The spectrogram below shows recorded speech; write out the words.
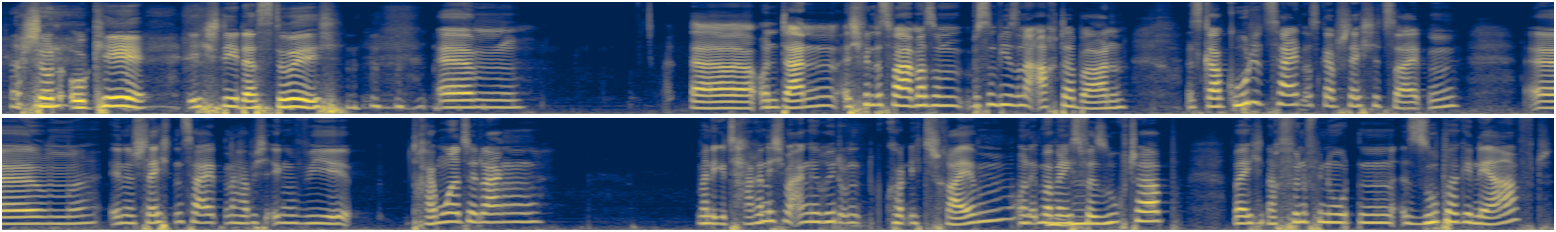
Schon okay. Ich stehe das durch. ähm, äh, und dann, ich finde, es war immer so ein bisschen wie so eine Achterbahn. Es gab gute Zeiten, es gab schlechte Zeiten. Ähm, in den schlechten Zeiten habe ich irgendwie drei Monate lang meine Gitarre nicht mehr angerührt und konnte nichts schreiben. Und immer, wenn ich es Mhm. versucht habe, war ich nach fünf Minuten super genervt,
